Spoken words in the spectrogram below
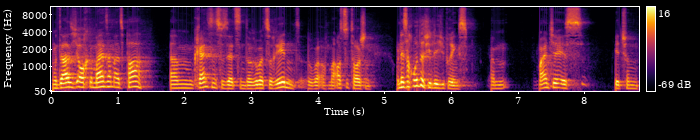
Und da sich auch gemeinsam als Paar ähm, Grenzen zu setzen, darüber zu reden, darüber auch mal auszutauschen. Und das ist auch unterschiedlich übrigens. Ähm, manche ist, geht schon,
